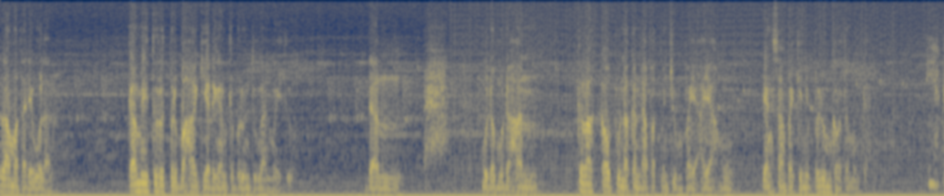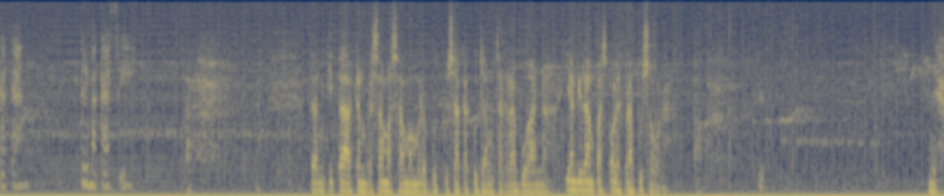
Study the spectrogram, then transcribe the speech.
Selamat Adik Wulan. Kami turut berbahagia dengan keberuntunganmu itu. Dan eh, mudah-mudahan kelak kau pun akan dapat menjumpai ayahmu yang sampai kini belum kau temukan. Iya, Kakang. Terima kasih. Dan kita akan bersama-sama merebut pusaka Kujang Cakrabuana yang dirampas oleh Prabu Sora. Ya,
